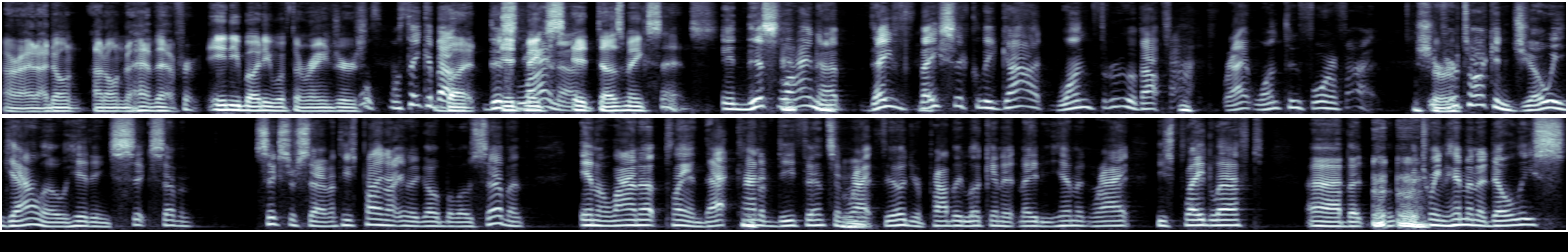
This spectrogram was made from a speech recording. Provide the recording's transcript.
All right, I don't I don't have that from anybody with the Rangers, Well, well, think about but this it makes it does make sense. in this lineup, they've basically got one through about five, right? One through four or five. If you're talking Joey Gallo hitting six, seven, six or seventh, he's probably not going to go below seventh in a lineup playing that kind of defense in Mhm. right field. You're probably looking at maybe him and right. He's played left, uh, but between him and Adolis,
